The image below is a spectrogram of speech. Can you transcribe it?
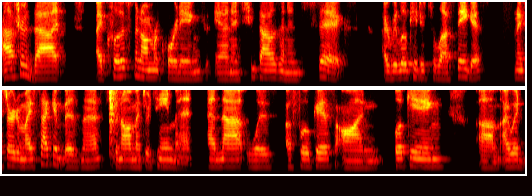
After that, I closed Phenom Recordings. And in 2006, I relocated to Las Vegas and I started my second business, Phenom Entertainment. And that was a focus on booking. Um, I would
